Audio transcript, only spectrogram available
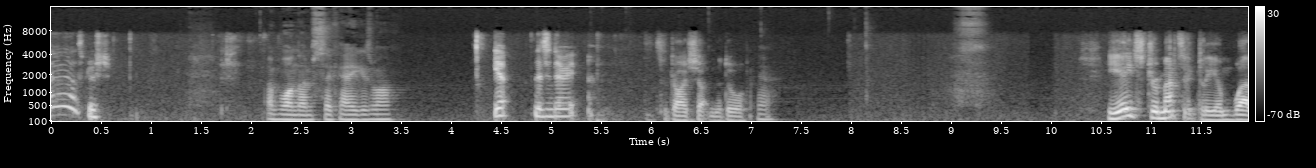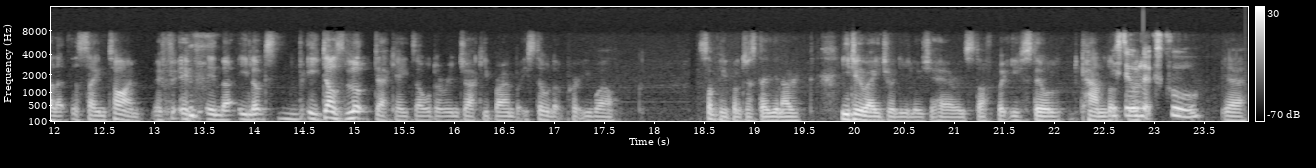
Ah, splish. I've of them Sid Haig as well. Yep, legendary. It's the guy shutting the door. Yeah. He aged dramatically and well at the same time. If, if in that he looks, he does look decades older in Jackie Brown, but he still looked pretty well. Some people just, say, you know, you do age when you lose your hair and stuff, but you still can look. He still good. looks cool. Yeah.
